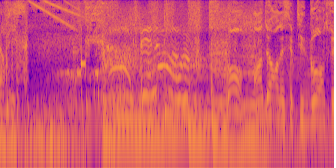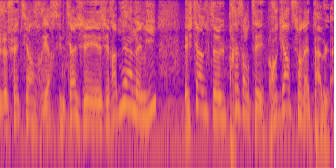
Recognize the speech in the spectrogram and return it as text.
service. Bon, en dehors de ces petites bourdes que je fais, tiens, regarde Cynthia, j'ai j'ai ramené un ami et je tiens à te le présenter. Regarde sur la table.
